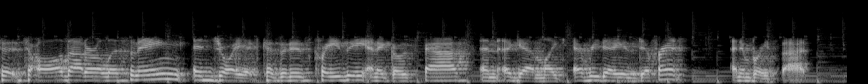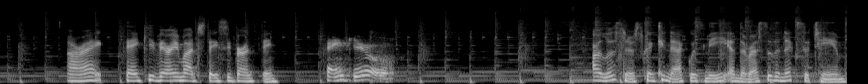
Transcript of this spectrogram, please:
to, to all that are listening, enjoy it because it is crazy and it goes fast. And again, like every day is different and embrace that. All right. Thank you very much, Stacy Bernstein. Thank you. Our listeners can connect with me and the rest of the Nicsa team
